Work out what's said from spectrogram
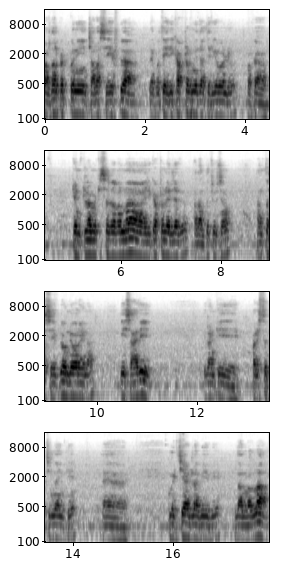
పరదాలు కట్టుకొని చాలా సేఫ్గా లేకపోతే హెలికాప్టర్ మీద తిరిగేవాళ్ళు. ఒక టెన్ కిలోమీటర్స్ వెళ్ళాలన్నా హెలికాప్టర్లో వెళ్ళారు. అదంతా చూసాం. అంత సేఫ్గా ఉండేవారు ఆయన. ఈసారి ఇలాంటి పరిస్థితి వచ్చింది ఆయనకి. మిర్చి యాడ్లు అవి ఇవి. దానివల్ల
